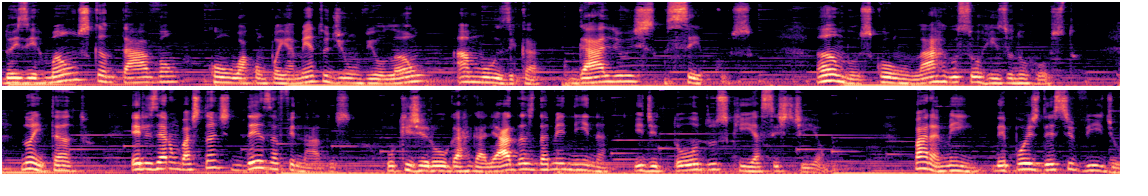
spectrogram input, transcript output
Dois irmãos cantavam com o acompanhamento de um violão a música Galhos Secos, ambos com um largo sorriso no rosto. No entanto, eles eram bastante desafinados, o que gerou gargalhadas da menina e de todos que assistiam. Para mim, depois desse vídeo,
